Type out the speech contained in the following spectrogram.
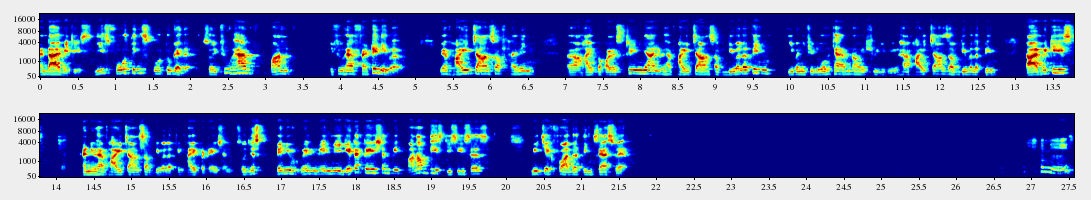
and diabetes. These four things go together. So if you have one, if you have fatty liver, you have high chance of having uh, hypercholesteremia, you have high chance of developing, even if you don't have now, if you, you have high chance of developing diabetes, and you have high chance of developing hypertension. So just when you when, when we get a patient with one of these diseases, we check for other things as well. Question is,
